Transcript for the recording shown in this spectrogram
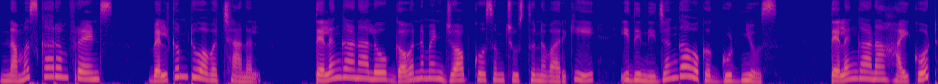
నమస్కారం friends. Welcome to our channel. తెలంగాణలో గవర్నమెంట్ జాబ్ కోసం చూస్తున్న వారికి ఇది నిజంగా ఒక గుడ్ న్యూస్. తెలంగాణ హైకోర్ట్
